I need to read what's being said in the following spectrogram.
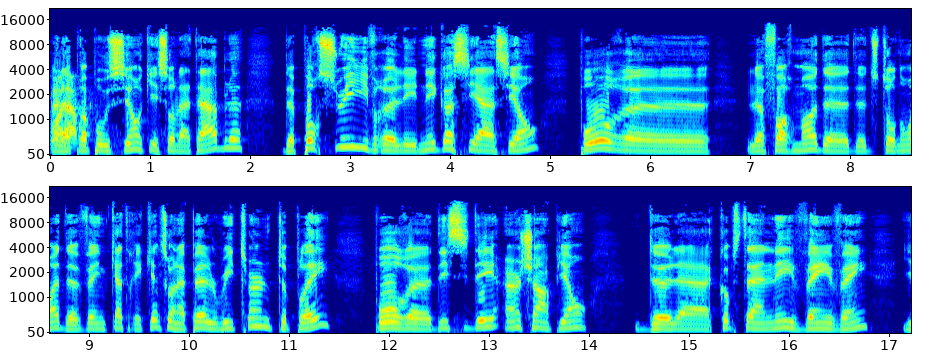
à la proposition qui est sur la table de poursuivre les négociations pour euh, le format de, du tournoi de 24 équipes, ce qu'on appelle Return to Play, pour euh, décider un champion de la Coupe Stanley 2020. Il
